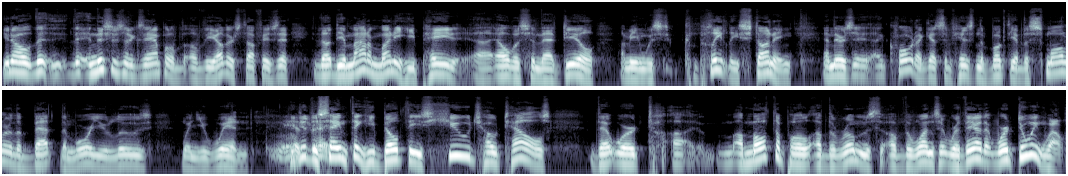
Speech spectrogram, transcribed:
You know, the, the, and this is an example of, of, the other stuff. Is that the the amount of money he paid uh, Elvis in that deal? I mean, was completely stunning. And there's a, a, quote, I guess, of his in the book. You have the smaller the bet, the more you lose when you win. That's he did the right. same thing. He built these huge hotels that were t- uh, a multiple of the rooms of the ones that were there that weren't doing well.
